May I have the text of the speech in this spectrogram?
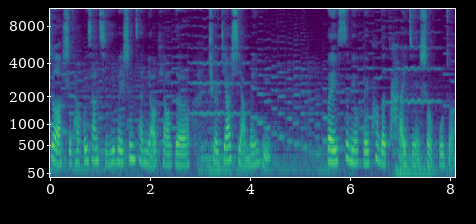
这使他回想起一位身材苗条的切尔加西亚美女。”被四名肥胖的太监守护着，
